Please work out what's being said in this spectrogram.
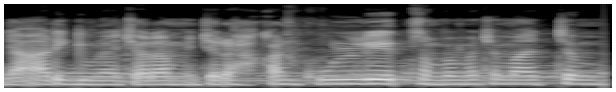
Nyari gimana cara mencerahkan kulit sampai macam-macam.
